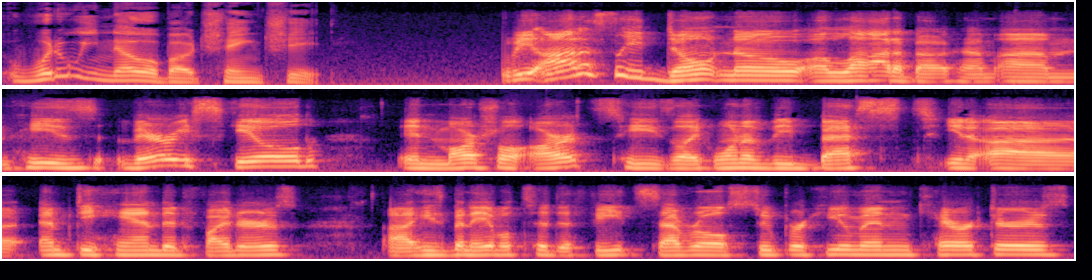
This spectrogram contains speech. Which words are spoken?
what do we know about Shang Chi? We honestly don't know a lot about him. Um, he's very skilled in martial arts. He's like one of the best, you know, uh, empty-handed fighters. Uh, he's been able to defeat several superhuman characters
